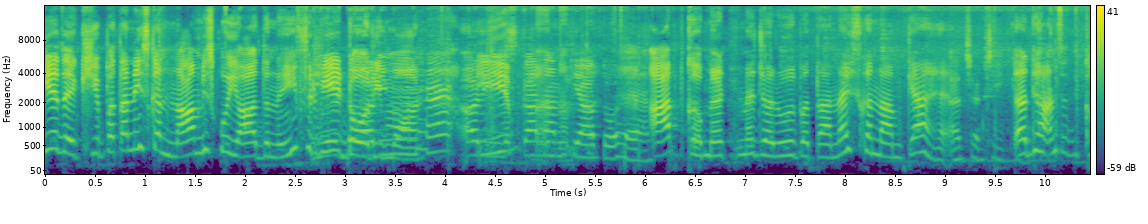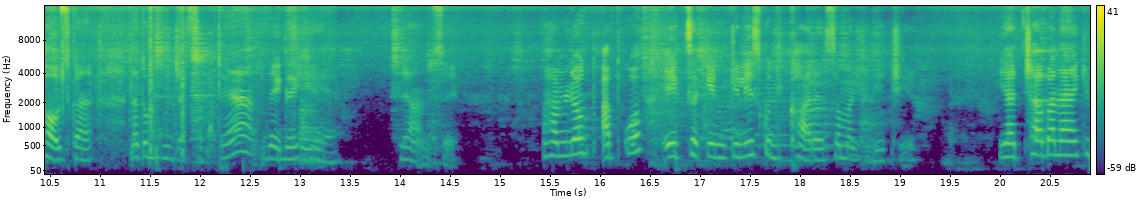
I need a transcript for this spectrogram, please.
ये देखिए पता नहीं इसका नाम इसको याद नहीं फिर भी ये डोरीमोन। है और ये इसका नाम क्या तो है? आप कमेंट में ज़रूर बताना इसका नाम क्या है। अच्छा ठीक या ध्यान से दिखाओ इसका। ना तो भूल जा सकते हैं। देखिए। ध्यान से। हम लोग आपको एक सेकेंड के लिए इसको दिखा रहे हैं समझ लीजिए। ये अच्छा बना है कि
